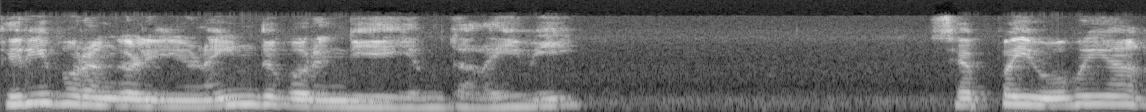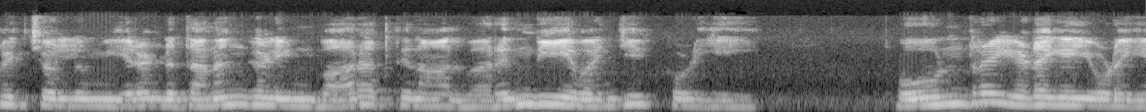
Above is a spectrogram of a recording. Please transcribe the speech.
திரிபுறங்களில் இணைந்து பொருந்திய எம் தலைவி செப்பை உமையாகச் சொல்லும் இரண்டு தனங்களின் பாரத்தினால் வருந்திய வஞ்சிக் கொடியை போன்ற இடையையுடைய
